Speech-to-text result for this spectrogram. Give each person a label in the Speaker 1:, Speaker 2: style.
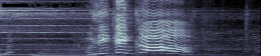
Speaker 1: お兄ちゃんか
